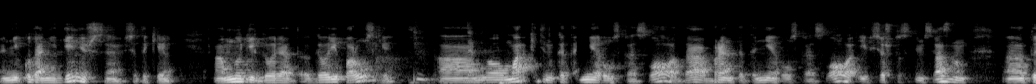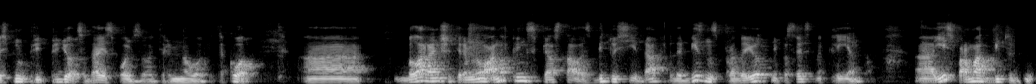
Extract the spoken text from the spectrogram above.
никуда не денешься, все-таки а многие говорят, говори по-русски, а, но маркетинг это не русское слово, да, бренд это не русское слово, и все, что с этим связано, а, то есть, ну, при, придется, да, использовать терминологию. Так вот, а, была раньше терминология, она в принципе осталась, B2C, да, когда бизнес продает непосредственно клиентам. А, есть формат B2B,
